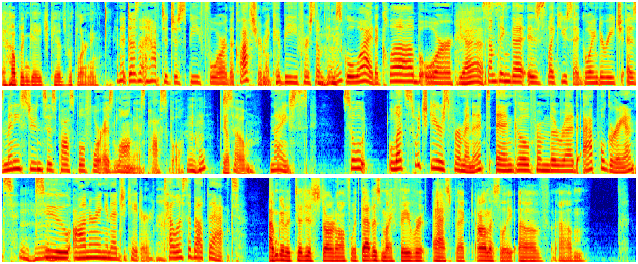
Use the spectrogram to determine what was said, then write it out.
help engage kids with learning. And it doesn't have to just be for the classroom. It could be for something school wide, a club, or Yes. something that is, like you said, going to reach as many students as possible for as long as possible. So nice. So let's switch gears for a minute and go from the Red Apple Grant to honoring an educator. Tell us about that. I'm going to just start off with that is my favorite aspect, honestly, of um,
